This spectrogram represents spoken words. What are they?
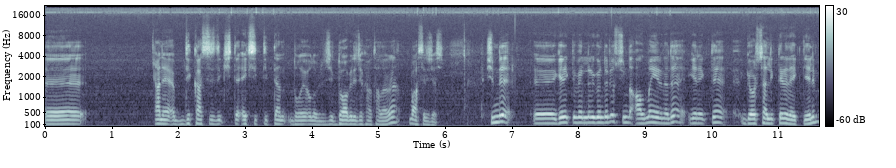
Eee hani dikkatsizlik işte eksiklikten dolayı olabilecek doğabilecek hatalara bahsedeceğiz. Şimdi e, gerekli verileri gönderiyoruz. Şimdi alma yerine de gerekli görsellikleri de ekleyelim.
